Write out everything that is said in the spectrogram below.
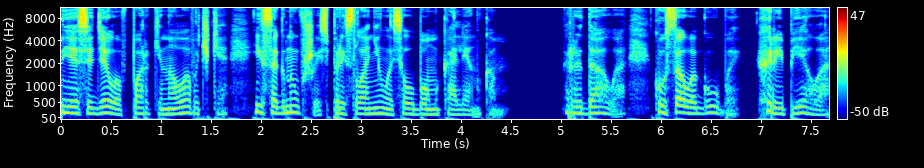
Я сидела в парке на лавочке и, согнувшись, прислонилась лбом к коленкам. Рыдала, кусала губы, хрипела,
